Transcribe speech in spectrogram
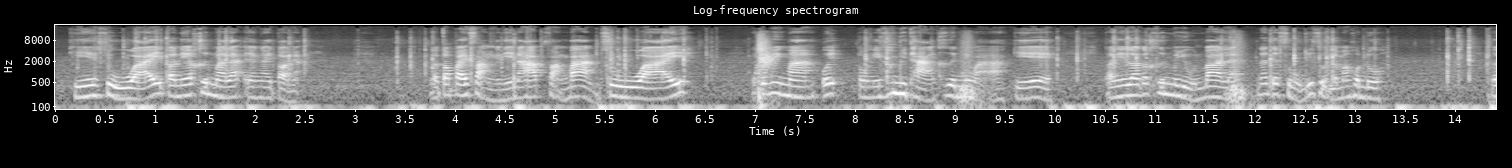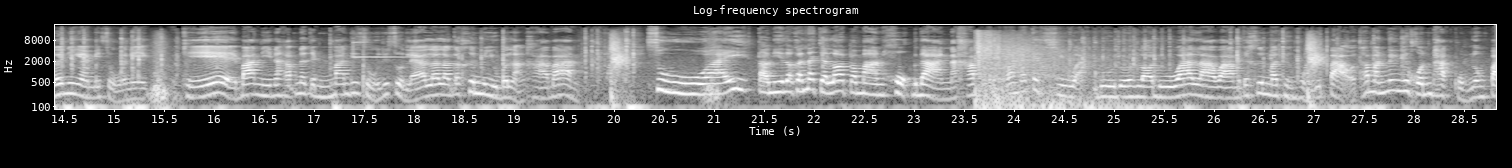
โอเคสวยตอนนี้ขึ้นมาแล้วยังไงต่อเนี่ย เราต้องไปฝั่งอย่างนี้นะครับ ฝั่งบ้านสวย แล้วก็วิ่งมาโอ๊ยตรงนี้ก็มีทางขึ้นนี่หว่าโอเค ตอนนี้เราก็ขึ้นมาอยู่บนบ้านแล้ว น่าจะสูงที่สุดแล้วมั้งคนดูเฮ้ยนี่ไงมีสูงกว่านี้โอเค บ้านนี้นะครับ น่าจะเป็นบ้านที่สูงที่สุดแล้ว แล้วเราก็ขึ้นมาอยู่บนหลังคาบ้าน สวย ตอนนี้เราก็น่าจะรอดประมาณ 6 ด่านนะครับผมว่าน่าจะชิวอะดูดูรอดูว่าลาวา มันจะขึ้นมาถึงผมหรือเปล่า ถ้ามันไม่มีคนผลักผมลงไป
